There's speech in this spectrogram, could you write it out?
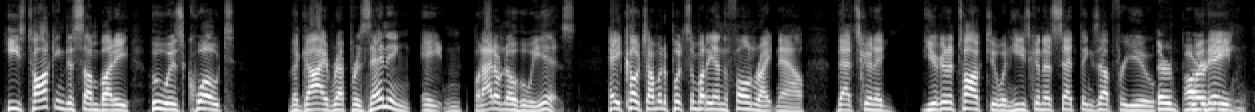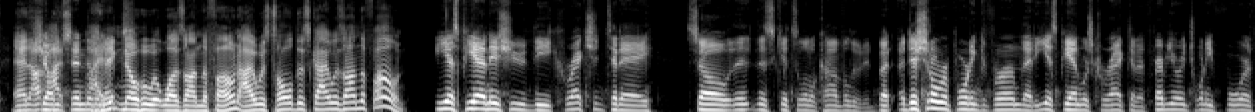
he's talking to somebody who is quote the guy representing Ayton, but I don't know who he is. Hey, coach, I'm going to put somebody on the phone right now that's going to you're going to talk to, and he's going to set things up for you. Third party and jumps I, into the I mix. didn't know who it was on the phone. I was told this guy was on the phone. ESPN issued the correction today, so th- this gets a little convoluted. But additional reporting confirmed that ESPN was correct, and a February 24th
